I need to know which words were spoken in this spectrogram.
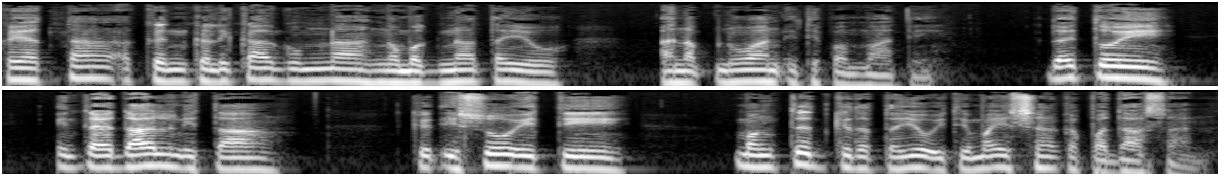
Kayat na akan kalikagom na nga magnatayo anapnuan iti pamati. Daytoy intayadalan ita ket iso iti mangted kita tayo iti maysa kapadasan.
